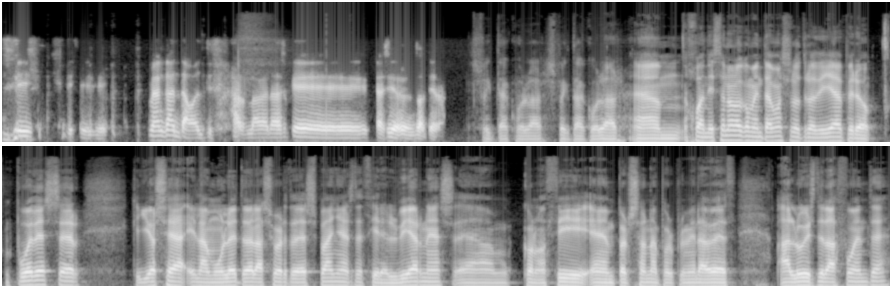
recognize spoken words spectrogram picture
sí, sí, sí, sí. Me ha encantado el titular, la verdad es que, que ha sido sensacional. Espectacular, espectacular. Em, Juan, esto no lo comentamos el otro día, pero puede ser que yo sea el amuleto de la suerte de España, es decir, el viernes em, conocí en persona por primera vez a Luis de la Fuente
